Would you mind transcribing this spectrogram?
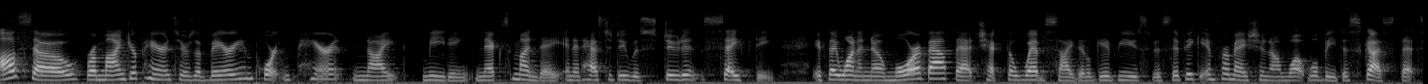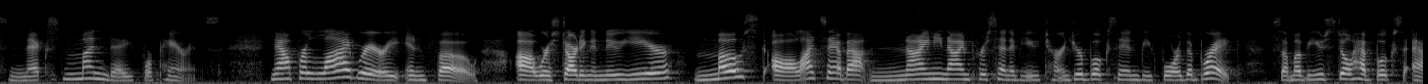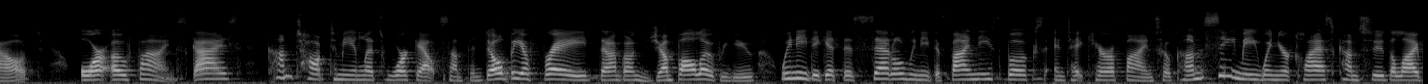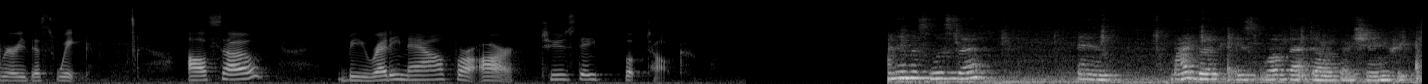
Also, remind your parents there's a very important parent night meeting next Monday, and it has to do with student safety. If they want to know more about that, check the website. It'll give you specific information on what will be discussed. That's next Monday for parents. Now for library info, uh, we're starting a new year. Most all, I'd say about 99% of you turned your books in before the break. Some of you still have books out or oh fines. Guys, come talk to me and let's work out something. Don't be afraid that I'm going to jump all over you. We need to get this settled. We need to find these books and take care of fines. So come see me when your class comes through the library this week. Also, be ready now for our Tuesday book talk. My name is Liz Red, and my book is Love That Dog by Sharon Creech.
